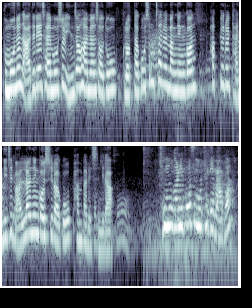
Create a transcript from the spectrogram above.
부모는 아들의 잘못을 인정하면서도 그렇다고 승차를 막는 건 학교를 다니지 말라는 것이라고 반발했습니다. 주무관이 버스 못 타게 막아?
